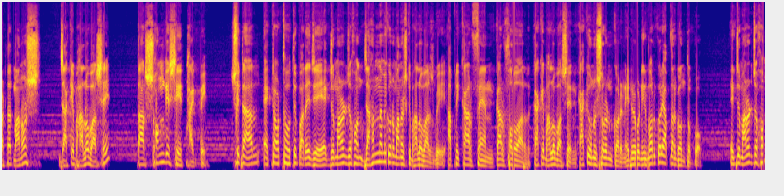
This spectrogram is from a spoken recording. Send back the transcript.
অর্থাৎ মানুষ যাকে ভালোবাসে তার সঙ্গে সে থাকবে। সেটার একটা অর্থ হতে পারে যে একজন মানুষ যখন জাহান্নামে কোনো মানুষকে ভালোবাসবে, আপনি কার ফ্যান কার ফলোয়ার কাকে ভালোবাসেন, কাকে অনুসরণ করেন, এটার উপর নির্ভর করে আপনার গন্তব্য। একজন মানুষ যখন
